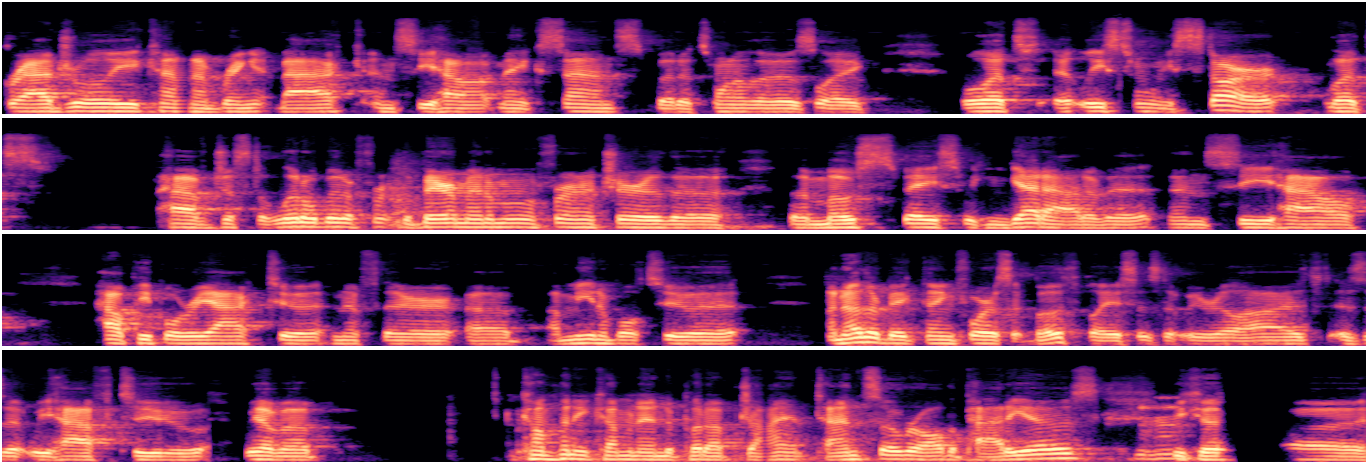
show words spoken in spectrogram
gradually kind of bring it back and see how it makes sense. But it's one of those like, well, let's at least when we start, let's have just a little bit of the bare minimum of furniture, the the most space we can get out of it, and see how how people react to it and if they're uh, amenable to it. Another big thing for us at both places that we realized is that we have to we have a company coming in to put up giant tents over all the patios mm-hmm. because uh,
